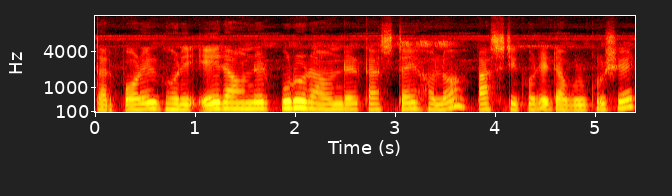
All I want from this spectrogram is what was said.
তারপরের ঘরে এই রাউন্ডের পুরো রাউন্ডের কাজটাই হলো পাঁচটি করে ডাবল ক্রোশেট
